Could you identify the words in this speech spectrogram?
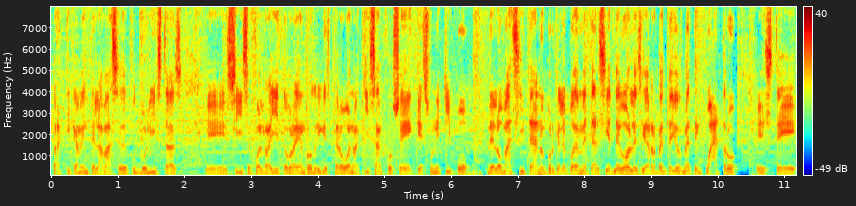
prácticamente la base de futbolistas. Eh, sí, se fue el rayito Brian Rodríguez, pero bueno, aquí San José, que es un equipo de lo más gitano, porque le pueden meter siete goles y de repente ellos meten cuatro. Este,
